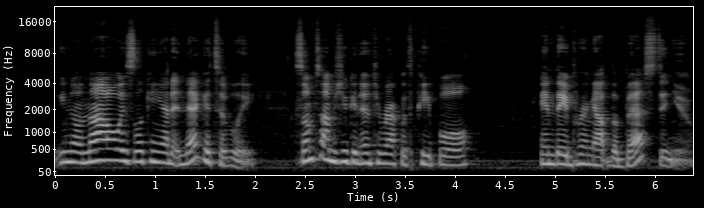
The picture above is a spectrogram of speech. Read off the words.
you know, not always looking at it negatively. Sometimes you can interact with people and they bring out the best in you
